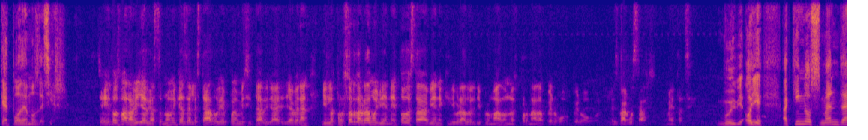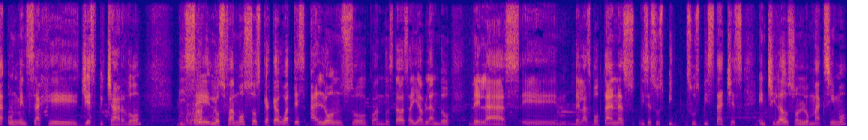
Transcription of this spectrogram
¿qué podemos decir? Sí, dos maravillas gastronómicas del estado, ya pueden visitar, ya, ya verán. Y los profesores, la verdad, muy bien, ¿eh? todo está bien equilibrado el diplomado, no es por nada, pero, pero les va a gustar, métanse. Muy bien. Oye, aquí nos manda un mensaje Jess Pichardo. Dice, los famosos cacahuates Alonso, cuando estabas ahí hablando de las, eh, de las botanas, dice, sus, sus pistaches enchilados son lo máximo.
